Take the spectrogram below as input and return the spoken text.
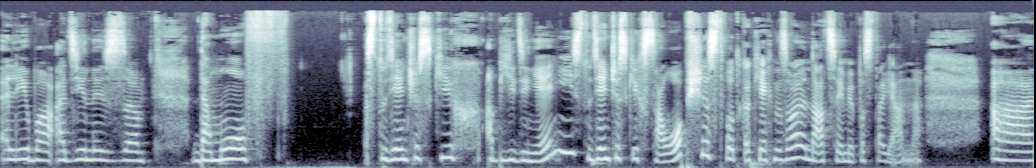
либо один из домов студенческих объединений, студенческих сообществ, вот как я их называю, нациями постоянно. А,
